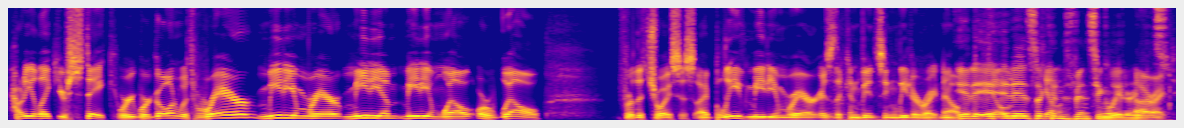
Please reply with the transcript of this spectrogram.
how do you like your steak? We're, we're going with rare, medium rare, medium, medium well, or well for the choices. I believe medium rare is the convincing leader right now. It, it, Kellen- it is a Kellen- convincing leader. all yes. right.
